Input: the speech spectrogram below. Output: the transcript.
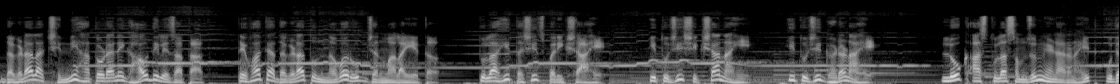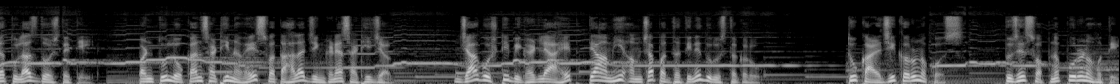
दगडाला छिन्नी हातोड्याने घाव दिले जातात तेव्हा त्या दगडातून नवं रूप जन्माला येतं. तुला ही तशीच परीक्षा आहे. ही तुझी शिक्षा नाही ही तुझी घडण आहे. लोक आज तुला समजून घेणार नाहीत उद्या तुलाच दोष देतील. पण तू लोकांसाठी नव्हे स्वतःला जिंकण्यासाठी जग. ज्या गोष्टी बिघडल्या आहेत त्या आम्ही आमच्या पद्धतीने दुरुस्त करू. तू काळजी करू नकोस. तुझे स्वप्न पूर्ण होतील.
